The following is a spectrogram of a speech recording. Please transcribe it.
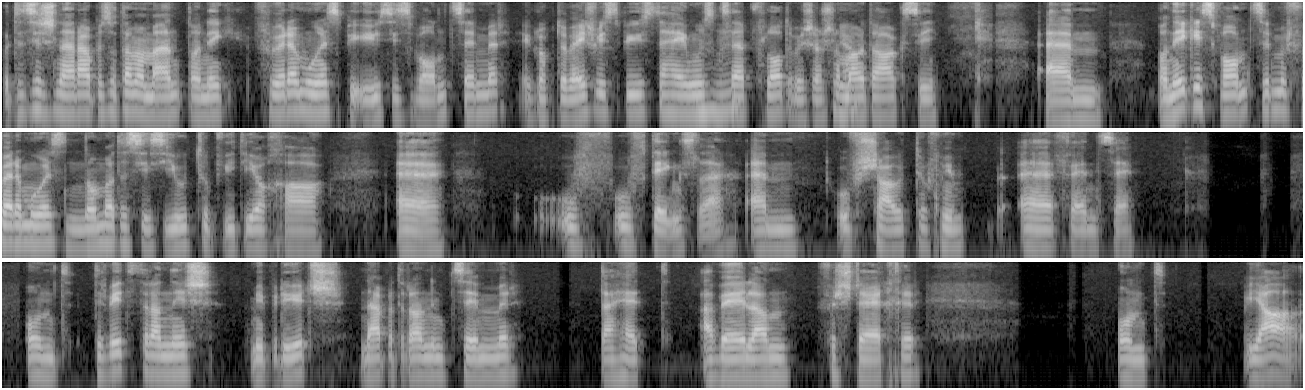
Und das ist dann aber so der Moment, wo ich führen muss bei uns ins Wohnzimmer. Ich glaube, du weißt, wie es bei uns daheim aussieht, Flo, du bist ja schon Ja. mal da gewesen. Ähm, wo ich ins Wohnzimmer führen muss, nur, dass ich das YouTube-Video kann, äh, auf, aufdingseln, ähm, aufschalten auf meinem äh, Fernseher. Und der Witz daran ist, mein Bruder nebendran im Zimmer, der hat einen WLAN-Verstärker. Und ja,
